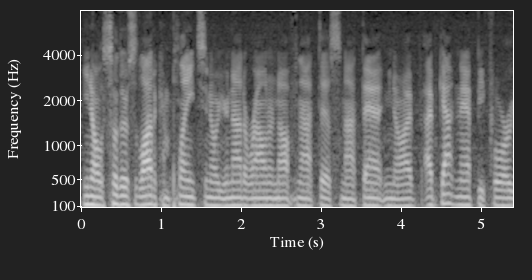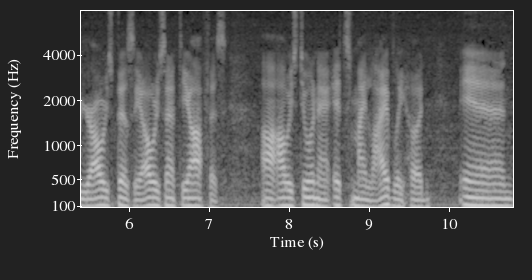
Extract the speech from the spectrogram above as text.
you know, so there's a lot of complaints. You know, you're not around enough, not this, not that. You know, I've I've gotten that before. You're always busy, always at the office, uh, always doing that. It's my livelihood, and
